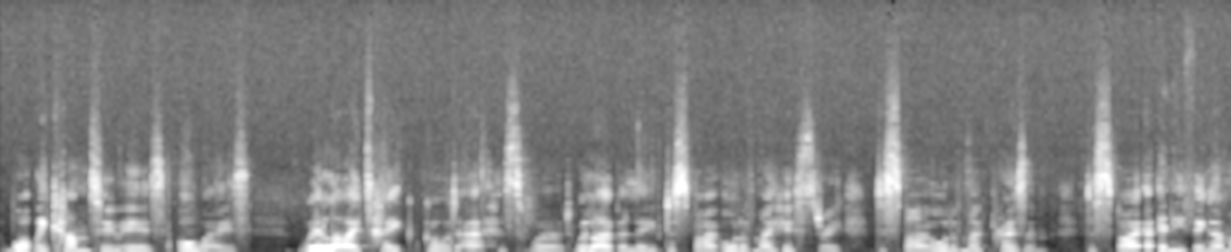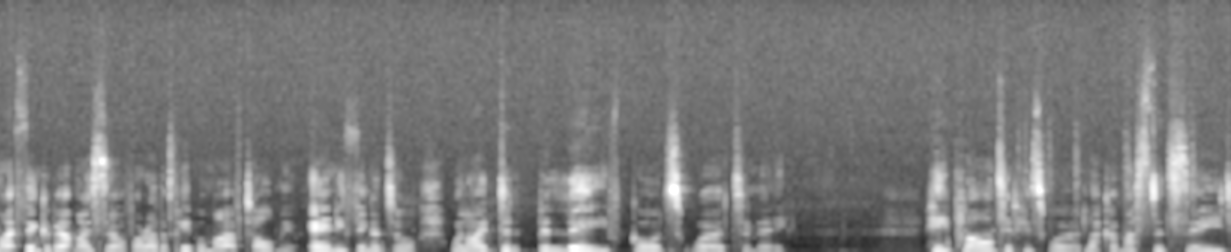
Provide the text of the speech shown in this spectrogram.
what we come to is always Will I take God at His word? Will I believe, despite all of my history, despite all of my present, despite anything I might think about myself or other people might have told me, anything at all, will I d- believe God's word to me? He planted His word like a mustard seed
